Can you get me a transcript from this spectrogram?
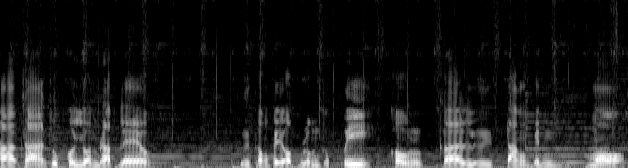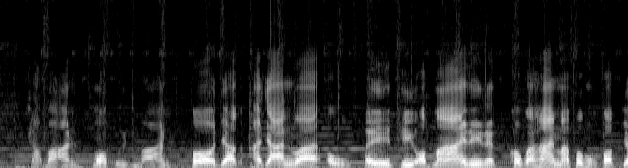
ทางสาธารณสุขก็ยอมรับแล้ว คือต้องไปอบรมทุกปีเขาก็เลยตั้งเป็นหม้อ ชาวบ้านหม้อปืนบ้านพ่อจากอาจารย์ว่าโอ้ไอ้ทีออฟไม้ที่นะเขาก็ให้มาผมก็ขอบใจ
